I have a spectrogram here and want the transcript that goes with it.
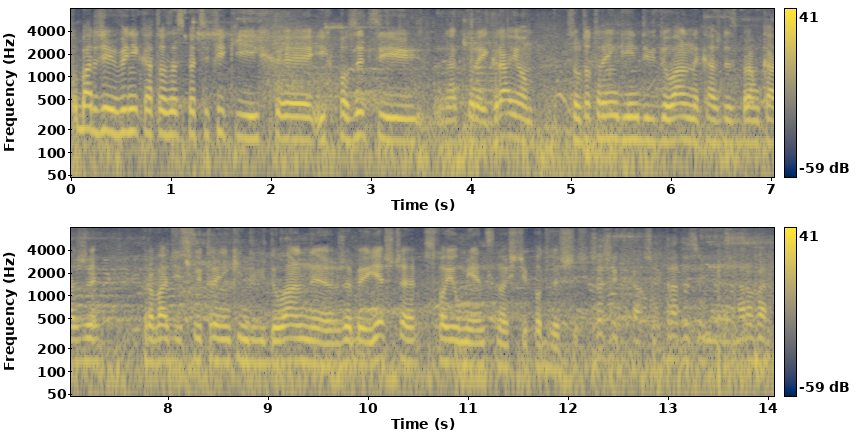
To bardziej wynika to ze specyfiki ich, e, ich pozycji, na której grają. Są to treningi indywidualne, każdy z bramkarzy prowadzi swój trening indywidualny, żeby jeszcze swoje umiejętności podwyższyć. Grzesiek Kaczyk, tradycyjny na rowerku.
